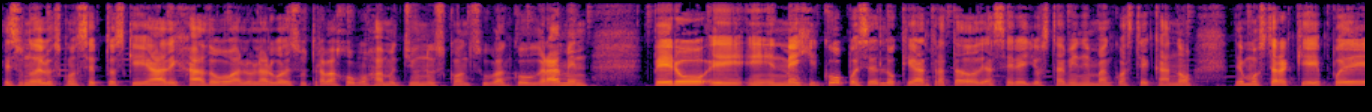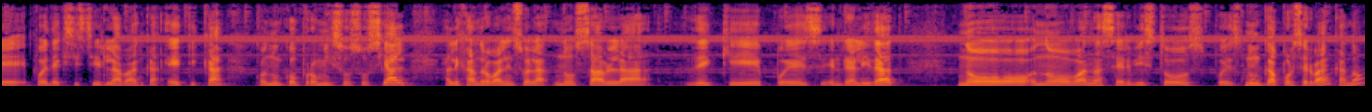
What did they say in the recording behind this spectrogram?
Es uno de los conceptos que ha dejado a lo largo de su trabajo Mohamed Yunus con su banco Gramen. Pero eh, en México, pues es lo que han tratado de hacer ellos también en Banco Azteca, ¿no? Demostrar que puede, puede existir la banca ética con un compromiso social. Alejandro Valenzuela nos habla de que, pues, en realidad no, no van a ser vistos, pues, nunca por ser banca, ¿no?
